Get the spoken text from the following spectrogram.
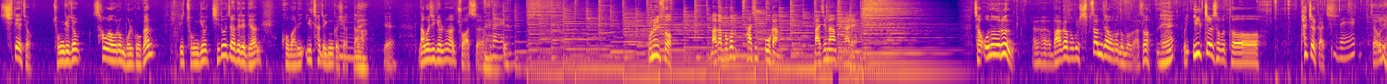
시대적 종교적 상황으로 몰고 간 이 종교 지도자들에 대한 고발이 일차적인 것이었다. 예. 나머지 결론은 아주 좋았어요. 네. 오늘 수업 마가복음 45강 마지막 날에 자, 오늘은 어, 마가복음 13장으로 넘어가서 네. 우리 1절서부터 8절까지. 네. 자, 우리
